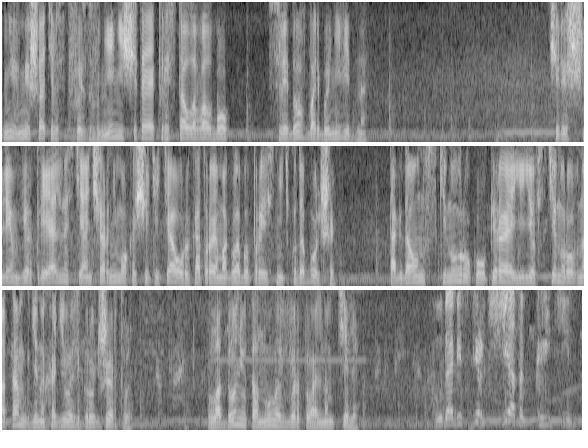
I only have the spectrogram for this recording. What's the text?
ни вмешательств извне, не считая кристалла во лбу – Следов борьбы не видно. Через шлем верт реальности Анчар не мог ощутить ауры, которая могла бы прояснить куда больше. Тогда он вскинул руку, упирая ее в стену ровно там, где находилась грудь жертвы. Ладонь утонула в виртуальном теле. Куда без перчаток, кретин?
